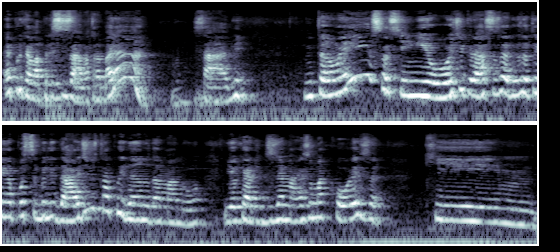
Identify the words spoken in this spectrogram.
é porque ela precisava trabalhar, sabe? Então é isso, assim, e hoje, graças a Deus, eu tenho a possibilidade de estar cuidando da Manu. E eu quero dizer mais uma coisa, que hum,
